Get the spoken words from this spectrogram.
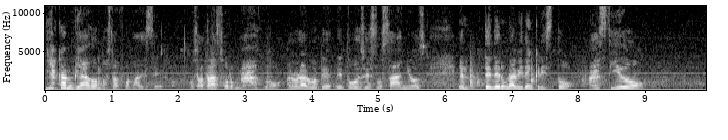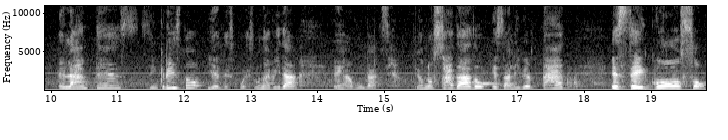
y ha cambiado nuestra forma de ser. Nos ha transformado a lo largo de, todos estos años. El tener una vida en Cristo ha sido el antes sin Cristo y el después. Una vida en abundancia. Dios nos ha dado esa libertad, ese gozo.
